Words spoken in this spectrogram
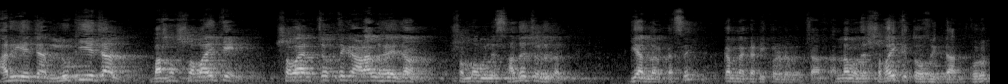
হারিয়ে যান, লুকিয়ে যান, বাসার সবাইকে সবার চোখ থেকে আড়াল হয়ে যান, সম্ভব হলে সাদে চলে যান। গিয়ে আল্লাহর কাছে কান্নাকাটি করে নেবেন চান আল্লাহ আমাদের সবাইকে তৌফিক দান করুন।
